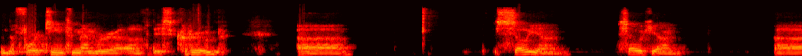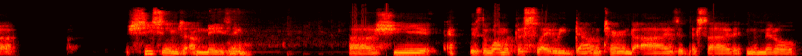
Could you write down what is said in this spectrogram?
the 14th member of this group, uh, Soyeon. Sohyun. Uh, she seems amazing. Uh, she is the one with the slightly downturned eyes at the side in the middle.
